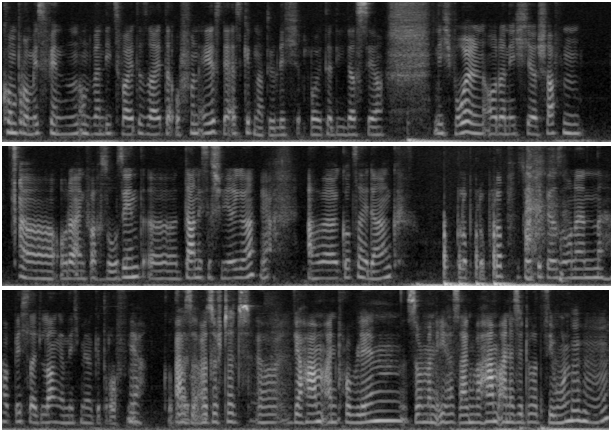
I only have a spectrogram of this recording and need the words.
Kompromiss finden und wenn die zweite Seite offen ist, ja, es gibt natürlich Leute, die das ja nicht wollen oder nicht äh, schaffen äh, oder einfach so sind, dann ist es schwieriger. Ja. Aber Gott sei Dank klopp, klopp, klopp. Solche Personen habe ich seit langem nicht mehr getroffen. Ja. Also, also statt äh, wir haben ein Problem, soll man eher sagen, wir haben eine Situation. Mhm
